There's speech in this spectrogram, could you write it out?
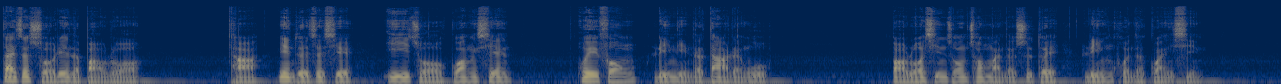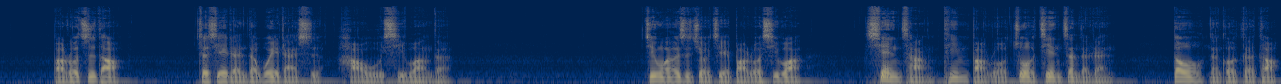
带着锁链的保罗，他面对这些衣着光鲜、威风凛凛的大人物，保罗心中充满的是对灵魂的关心。保罗知道这些人的未来是毫无希望的。经文二十九节，保罗希望现场听保罗做见证的人都能够得到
